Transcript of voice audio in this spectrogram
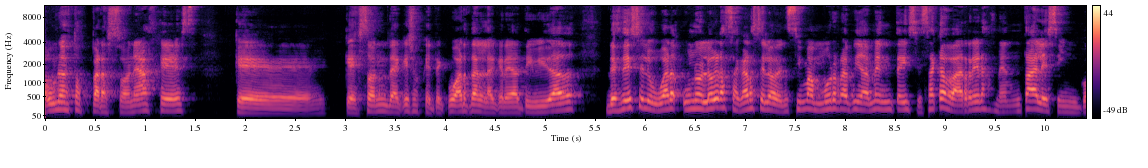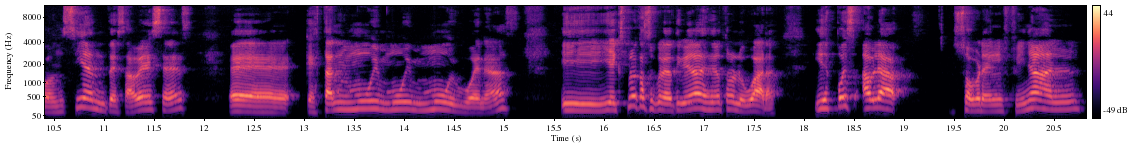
uno de estos personajes que, que son de aquellos que te cuartan la creatividad, desde ese lugar uno logra sacárselo de encima muy rápidamente y se saca barreras mentales inconscientes a veces eh, que están muy, muy, muy buenas y, explota su creatividad desde otro lugar. Y después habla sobre el final,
